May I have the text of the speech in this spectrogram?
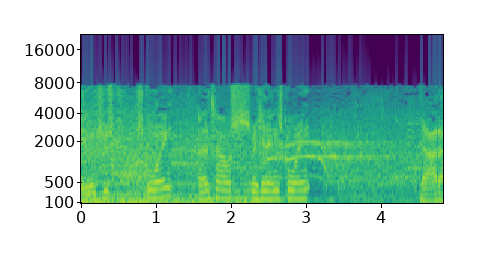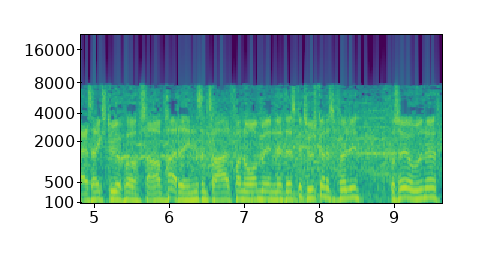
Endnu en tysk scoring. Althaus med sin anden scoring. Ja, der er altså ikke styr på samarbejdet inden centralt for nordmændene. Det skal tyskerne selvfølgelig forsøge at udnytte.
